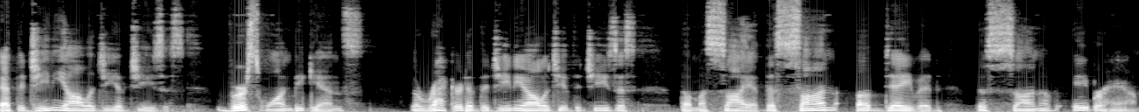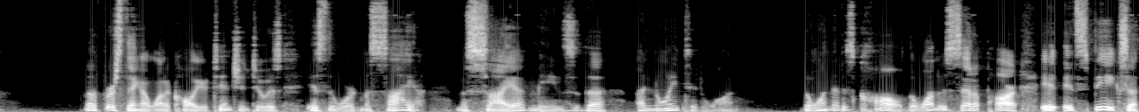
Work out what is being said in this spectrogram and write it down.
at the genealogy of Jesus. Verse 1 begins the record of the genealogy of the Jesus, the Messiah, the son of David, the son of Abraham. The first thing I want to call your attention to is, is the word Messiah. Messiah means the anointed one, the one that is called, the one who's set apart. It, it speaks uh,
